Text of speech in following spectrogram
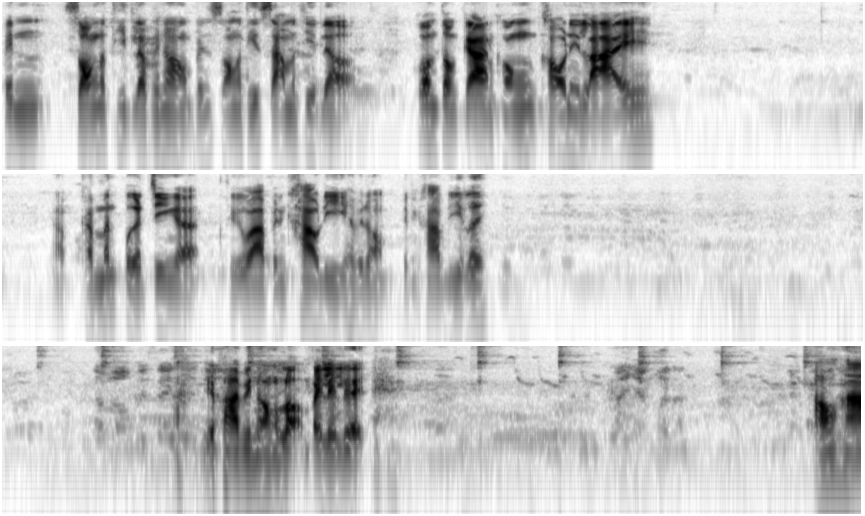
เป็นสองอาทิตย์แล้วพี่น้องเป็นสองอาทิตย์สามอาทิตย์แล้วความต้องการของเขานี่หลายครับคันมันเปิดจริงอะถือว่าเป็นข่าวดีครับพี่น้องเป็นข่าวดีเลยเดี๋ยวพาพี่น้องเลาะไปเรื่อยๆ เอาหา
